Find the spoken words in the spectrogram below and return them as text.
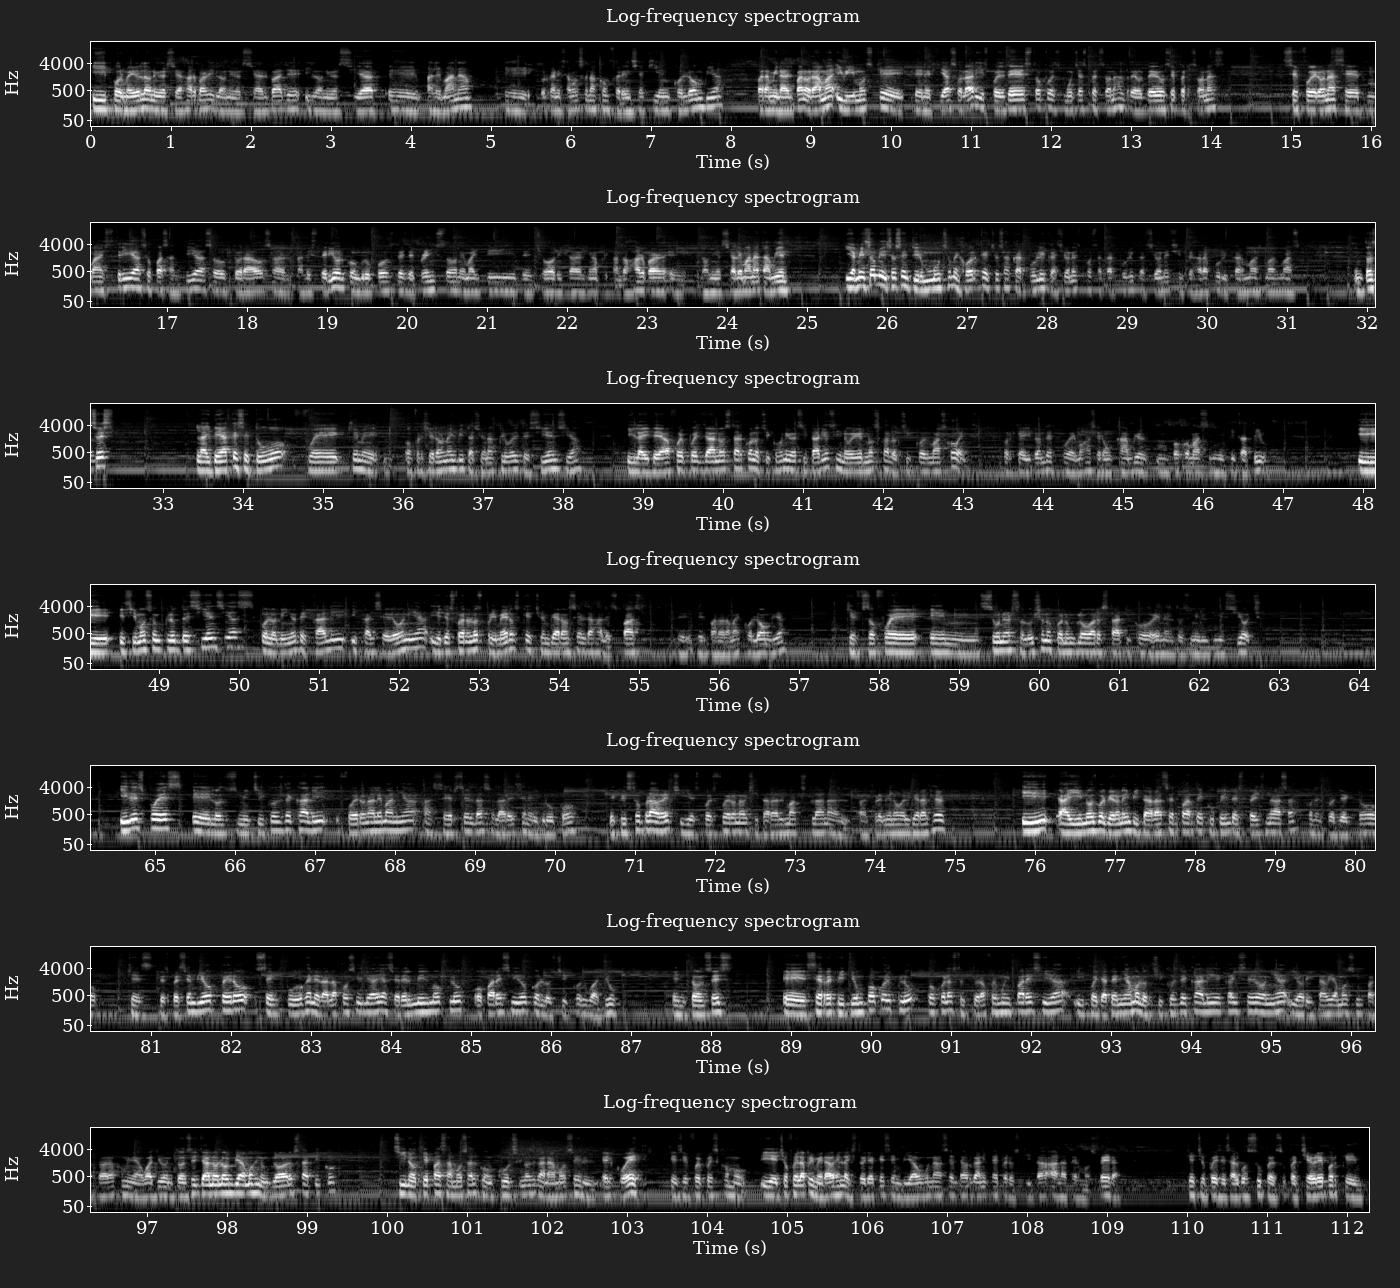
y por medio de la Universidad de Harvard y la Universidad del Valle y la Universidad eh, Alemana eh, organizamos una conferencia aquí en Colombia para mirar el panorama y vimos que de energía solar y después de esto pues muchas personas, alrededor de 12 personas, se fueron a hacer maestrías o pasantías o doctorados al, exterior con grupos desde Princeton, MIT, de hecho ahorita alguien aplicando a Harvard, eh, la Universidad Alemana también. Y a mí eso me hizo sentir mucho mejor que hecho sacar publicaciones por sacar publicaciones y empezar a publicar más, más, más. Entonces, la idea que se tuvo fue que me ofrecieron una invitación a clubes de ciencia y la idea fue pues ya no estar con los chicos universitarios, sino irnos a los chicos más jóvenes, porque ahí es donde podemos hacer un cambio un poco más significativo. Y hicimos un club de ciencias con los niños de Cali y Caicedonia y ellos fueron los primeros que hecho enviaron celdas al espacio del panorama de Colombia, que eso fue en Sooner Solution fue en un globo aerostático en el 2018. Y después eh, los mis chicos de Cali fueron a Alemania a hacer celdas solares en el grupo de Christoph Bravech y después fueron a visitar al Max Planck, al, premio Nobel Gerald. Y ahí nos volvieron a invitar a ser parte de Cuping de Space NASA con el proyecto que después se envió, pero se pudo generar la posibilidad de hacer el mismo club o parecido con los chicos Guayú. Entonces, eh, se repitió un poco el club, poco la estructura fue muy parecida y pues ya teníamos los chicos de Cali de Caicedonia y ahorita habíamos impactado a la comunidad guayú. Entonces ya no lo enviamos en un globo aerostático, sino que pasamos al concurso y nos ganamos el, el cohete, que se fue pues como, y de hecho fue la primera vez en la historia que se envía una celda orgánica de perosquita a la termosfera, que hecho pues es algo súper, súper chévere porque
